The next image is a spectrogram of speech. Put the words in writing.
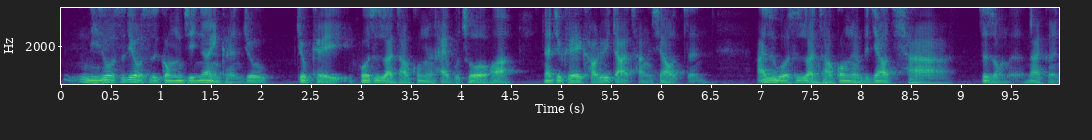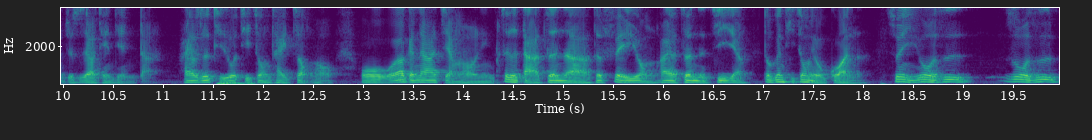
你如果是六十公斤，那你可能就就可以，或是卵巢功能还不错的话，那就可以考虑打长效针。啊，如果是卵巢功能比较差，这种的，那可能就是要天天打。还有就是体弱体重太重哦，我我要跟大家讲哦，你这个打针啊的费用，还有针的剂量都跟体重有关了。所以你如果是如果是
